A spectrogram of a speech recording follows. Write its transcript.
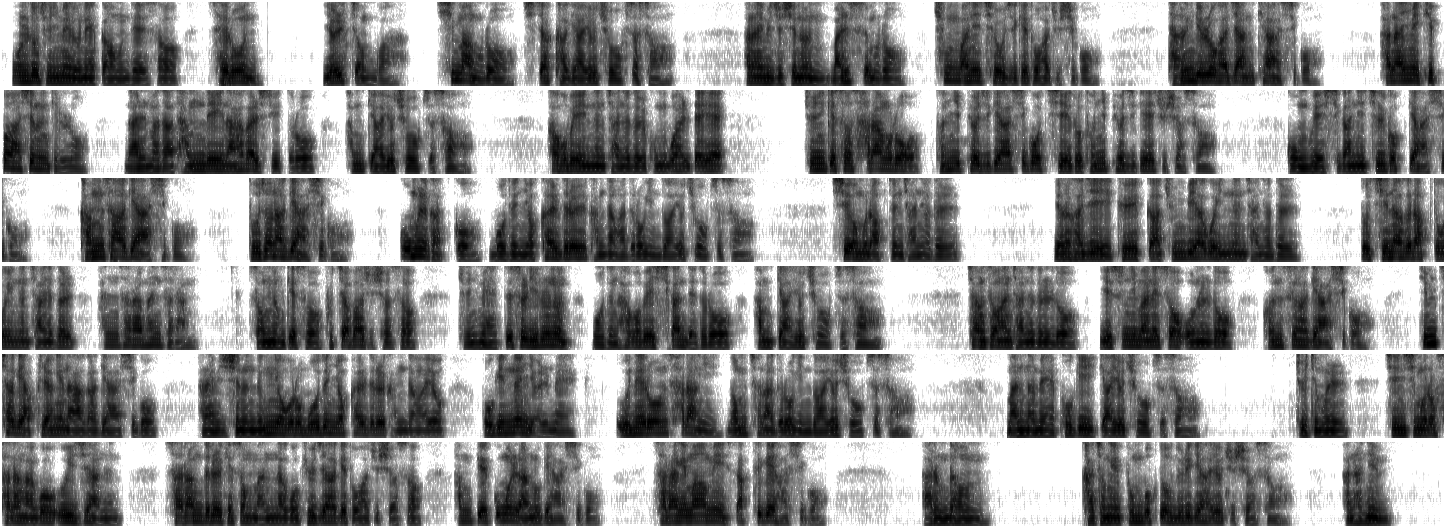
오늘도 주님의 은혜 가운데에서 새로운 열정과 희망으로 시작하게 하여 주옵소서. 하나님이 주시는 말씀으로 충만히 채워지게 도와주시고 다른 길로 가지 않게 하시고 하나님이 기뻐하시는 길로 날마다 담대히 나아갈 수 있도록 함께하여 주옵소서. 학업에 있는 자녀들 공부할 때에 주님께서 사랑으로 덧입혀지게 하시고 지혜로 덧입혀지게 해주셔서 공부의 시간이 즐겁게 하시고 감사하게 하시고 도전하게 하시고 꿈을 갖고 모든 역할들을 감당하도록 인도하여 주옵소서. 시험을 앞둔 자녀들, 여러 가지 계획과 준비하고 있는 자녀들, 또 진학을 앞두고 있는 자녀들 한 사람 한 사람 성령께서 붙잡아 주셔서 주님의 뜻을 이루는 모든 학업의 시간 되도록 함께하여 주옵소서. 장성한 자녀들도 예수님 안에서 오늘도 건승하게 하시고 힘차게 앞을 향해 나아가게 하시고 하나님이 주시는 능력으로 모든 역할들을 감당하여 복 있는 열매, 은혜로운 사랑이 넘쳐나도록 인도하여 주옵소서. 만남에 복이 있게 하여 주옵소서. 주님을 진심으로 사랑하고 의지하는 사람들을 계속 만나고 교제하게 도와주셔서 함께 꿈을 나누게 하시고 사랑의 마음이 싹트게 하시고 아름다운 가정의 분복도 누리게 하여 주셔서 하나님,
